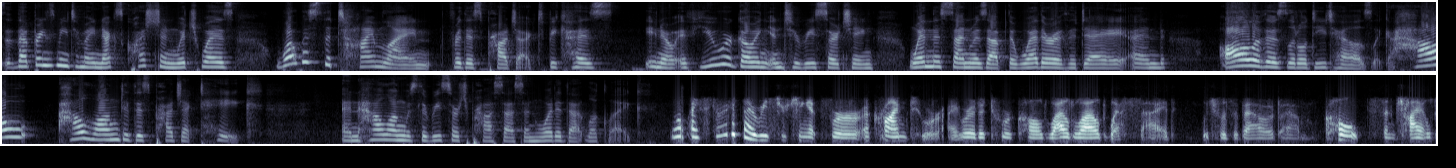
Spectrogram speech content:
That brings me to my next question, which was what was the timeline for this project? Because, you know, if you were going into researching when the sun was up, the weather of the day, and all of those little details, like how how long did this project take? And how long was the research process and what did that look like? Well, I started by researching it for a crime tour. I wrote a tour called Wild Wild West Side, which was about um, cults and child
